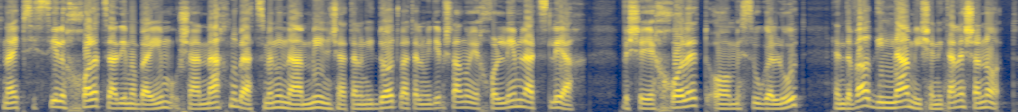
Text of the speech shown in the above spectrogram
תנאי בסיסי לכל הצעדים הבאים הוא שאנחנו בעצמנו נאמין שהתלמידות והתלמידים שלנו יכולים להצליח, ושיכולת או מסוגלות הן דבר דינמי שניתן לשנות.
